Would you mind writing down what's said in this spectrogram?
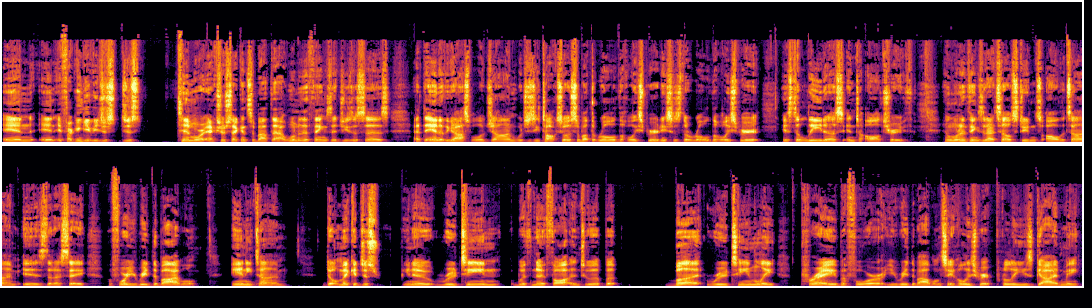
And and if I can give you just just 10 more extra seconds about that. One of the things that Jesus says at the end of the Gospel of John, which is he talks to us about the role of the Holy Spirit, he says the role of the Holy Spirit is to lead us into all truth. And one of the things that I tell students all the time is that I say, before you read the Bible, anytime, don't make it just, you know, routine with no thought into it, but but routinely pray before you read the Bible and say, Holy Spirit, please guide me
